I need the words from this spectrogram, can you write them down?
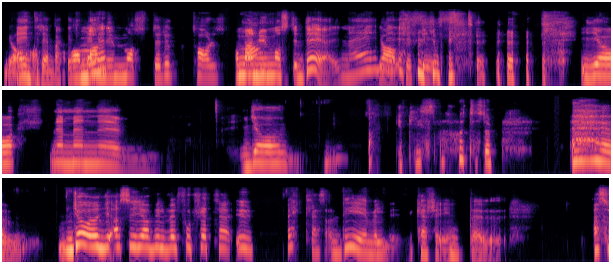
Ja, Är inte det en bucket om man Eller? nu måste du tar Om man nu måste dö? Nej, Ja, precis. ja, nej men... eh, Ja, bucket list, vad sjutton står Eh, Ja, alltså jag vill väl fortsätta utvecklas. Det är väl kanske inte... Alltså,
